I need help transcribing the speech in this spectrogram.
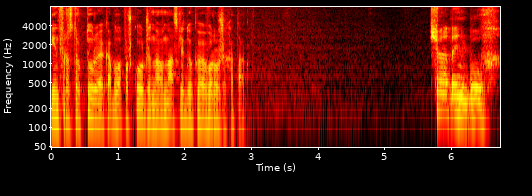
інфраструктуру, яка була пошкоджена внаслідок ворожих атак? Вчора день був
